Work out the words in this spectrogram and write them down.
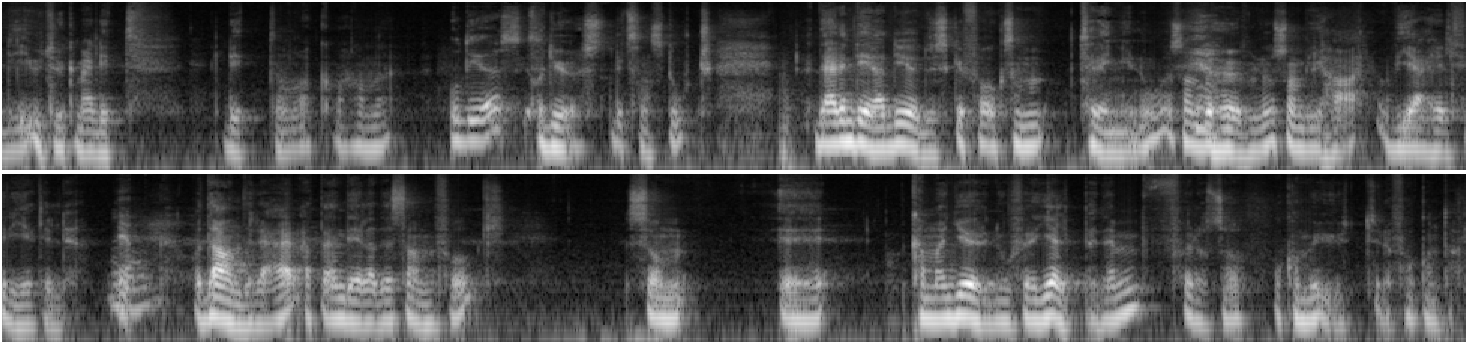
De uttrykker meg litt litt? Odiøst. odiøst, litt sånn stort. Det er en del av de jødiske folk som trenger noe, som behøver noe, som vi har. Og vi er helt frie til det. Ja. Og det andre er at det er en del av det samme folk som eh, Kan man gjøre noe for å hjelpe dem for også å komme ut til få kontakt?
